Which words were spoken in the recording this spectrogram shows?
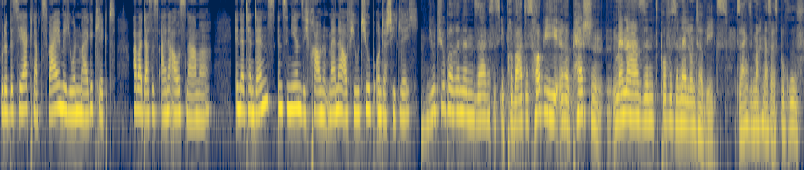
wurde bisher knapp zwei Millionen Mal geklickt. Aber das ist eine Ausnahme. In der Tendenz inszenieren sich Frauen und Männer auf YouTube unterschiedlich. YouTuberinnen sagen, es ist ihr privates Hobby, ihre Passion. Männer sind professionell unterwegs, sagen, sie machen das als Beruf.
